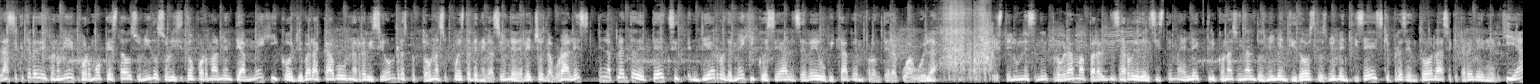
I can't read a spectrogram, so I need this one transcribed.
La Secretaría de Economía informó que Estados Unidos solicitó formalmente a México llevar a cabo una revisión respecto a una supuesta denegación de derechos laborales en la planta de Texit en Hierro de México SALCB ubicado en frontera Coahuila. Este lunes en el programa para el desarrollo del Sistema Eléctrico Nacional 2022-2026 que presentó la Secretaría de Energía,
